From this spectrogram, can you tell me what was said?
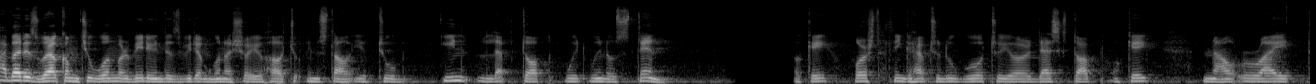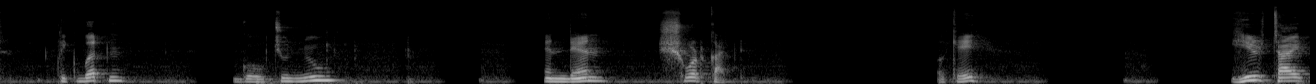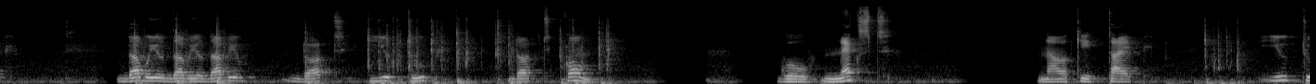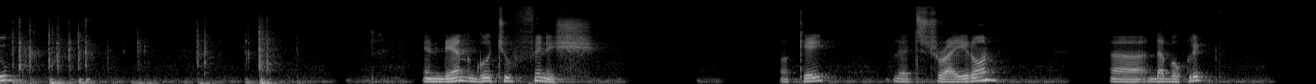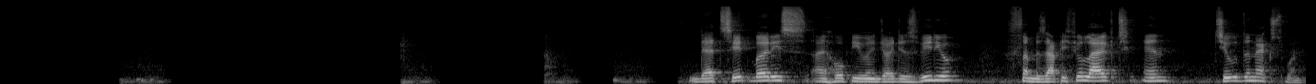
Hi buddies, welcome to one more video. In this video, I'm gonna show you how to install YouTube in laptop with Windows 10. Okay, first thing you have to do, go to your desktop. Okay, now right click button, go to new, and then shortcut. Okay, here type www.youtube.com go next. Now aqui type YouTube. And then go to finish. Okay let's try it on. Uh, double click that's it buddies. I hope you enjoyed this video. Thumbs up if you liked and till the next one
